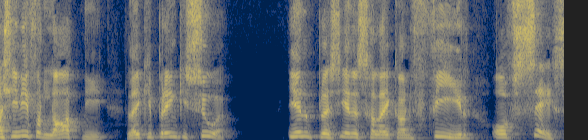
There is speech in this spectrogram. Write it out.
As jy nie verlaat nie, lyk die prentjie so. 1 + 1 is gelyk aan 4 of 6.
